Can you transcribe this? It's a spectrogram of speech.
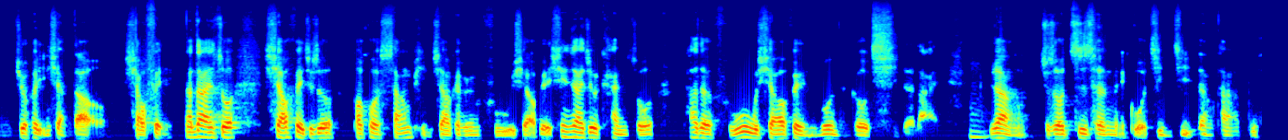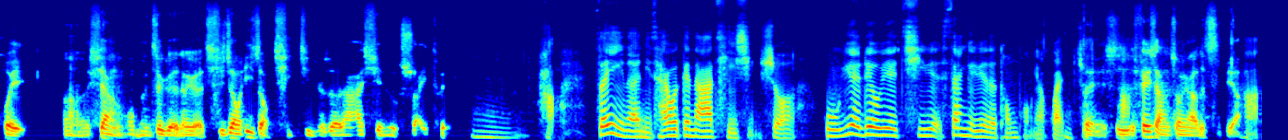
呢，就会影响到消费。那当然说消费就是说包括商品消费跟服务消费，现在就看说它的服务消费能不能够起得来，嗯让就说支撑美国经济，让它不会呃像我们这个那个其中一种情境，就是说让它陷入衰退。嗯，好，所以呢，你才会跟大家提醒说，五月、六月、七月三个月的通膨要关注。对，是啊非常重要的指标。好，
